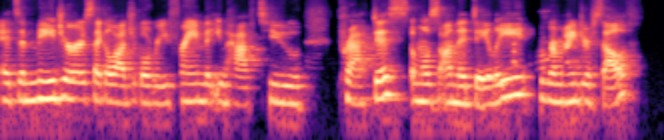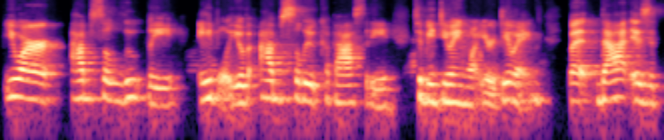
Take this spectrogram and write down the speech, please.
It's a major psychological reframe that you have to practice almost on the daily to remind yourself you are absolutely able. You have absolute capacity to be doing what you're doing. But that is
